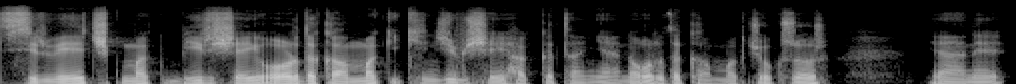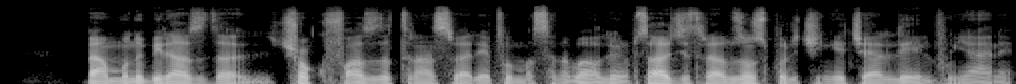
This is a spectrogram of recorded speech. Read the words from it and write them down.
Zirveye çıkmak bir şey, orada kalmak ikinci bir şey hakikaten yani orada kalmak çok zor. Yani ben bunu biraz da çok fazla transfer yapılmasına bağlıyorum. Sadece Trabzonspor için geçerli değil bu yani.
